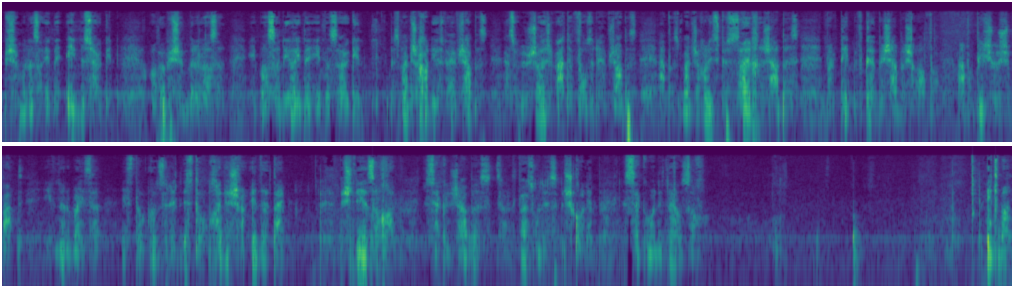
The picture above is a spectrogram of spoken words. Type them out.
Bisham Melasa, a Mesogin, of Bisham Melasa, a Masani, a Mesogin, Bisman Shachanius for Shabbos, as when Shosh Adam falls in Shabbos, and Bisman Shachanius for Saich Shabbos, Magdim of Kobe Shabbos Alpha, Ava Bishu Shabbat, even though the Mesa is still considered, is still Chodesh in that time. Bishni Zacha, the second Shabbos, so the first one is Shkolim, the second one is now Zacha. Itma.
